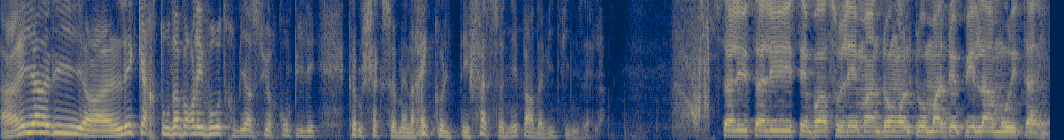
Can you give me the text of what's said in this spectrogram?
Rien à dire. Les cartons, d'abord les vôtres, bien sûr, compilés comme chaque semaine, récoltés, façonnés par David Finzel. Salut, salut, c'est Basouleman Dongol Thomas depuis la Mauritanie.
